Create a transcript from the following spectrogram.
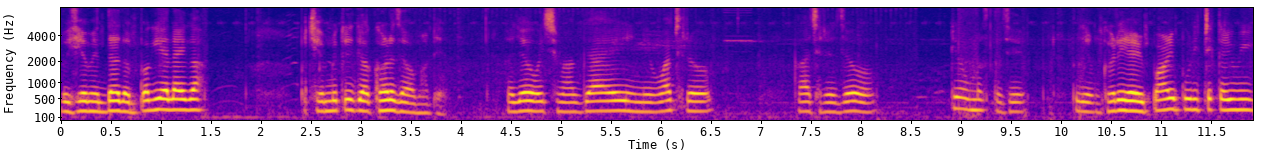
પછી અમે દાદા પગે લાગ્યા. પછી એમ નીકળી ગયા ઘર જવા માટે. જો વચમાં ગાય ને વાછરો. વાછરે જો કેવું મસ્ત છે. પછી એમ ઘરે આવી પાણીપુરી ચકાવી.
